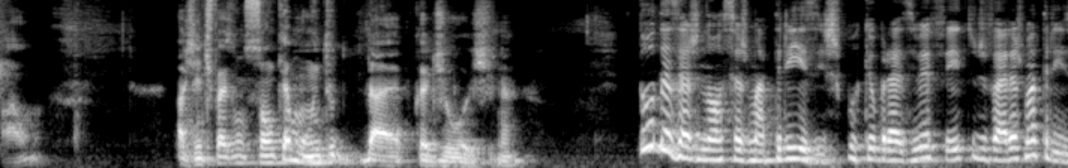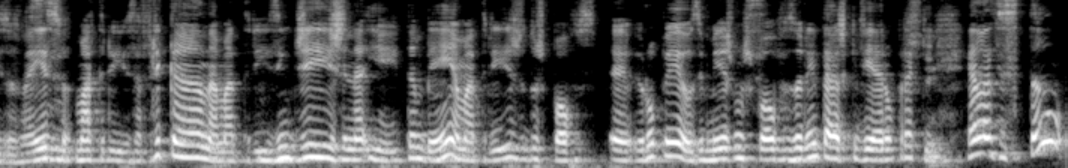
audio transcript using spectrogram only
palma, a gente faz um som que é muito da época de hoje, né? Todas as nossas matrizes, porque o Brasil é feito de várias matrizes, não é Sim. isso? Matriz africana, matriz indígena e também a matriz dos povos é, europeus e mesmo os povos orientais que vieram para aqui. Elas estão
